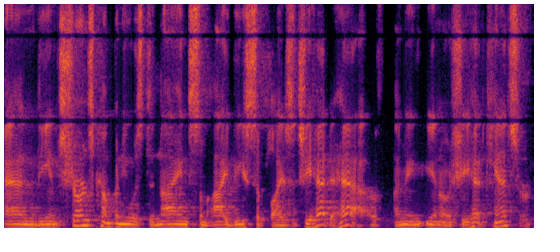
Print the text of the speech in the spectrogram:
and the insurance company was denying some IV supplies that she had to have. I mean, you know, she had cancer,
